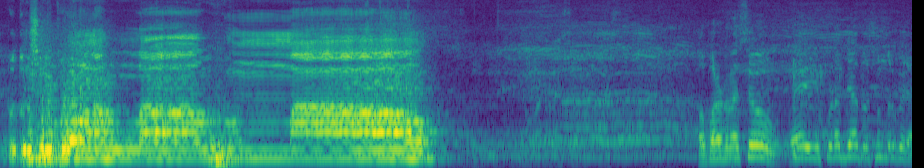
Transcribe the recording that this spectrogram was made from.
একটু দুরুশির পড়ুন। আল্লাহুম্মা। অপারেটর আছে এই ইপুটা দিয়া তো সুন্দর করে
